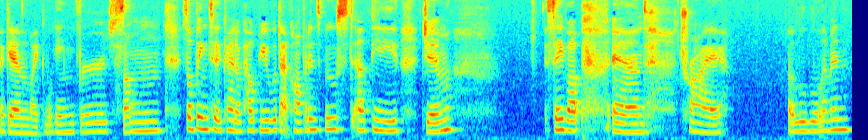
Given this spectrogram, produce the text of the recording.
again like looking for some something to kind of help you with that confidence boost at the gym, save up and try a Lululemon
